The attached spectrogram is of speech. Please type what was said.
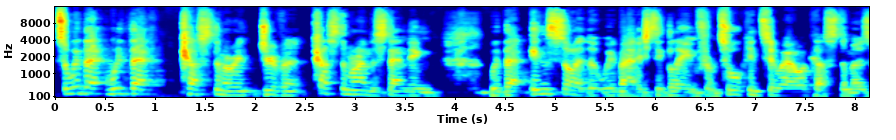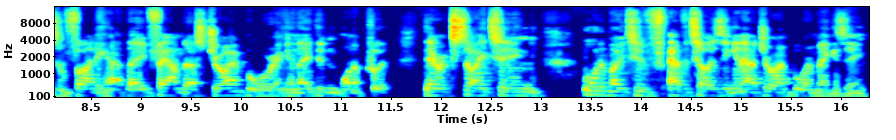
so with that with that customer driven customer understanding with that insight that we managed to glean from talking to our customers and finding out they found us dry and boring and they didn't want to put their exciting automotive advertising in our dry and boring magazine.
